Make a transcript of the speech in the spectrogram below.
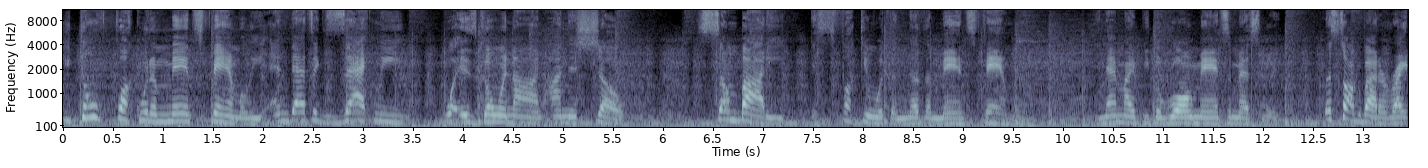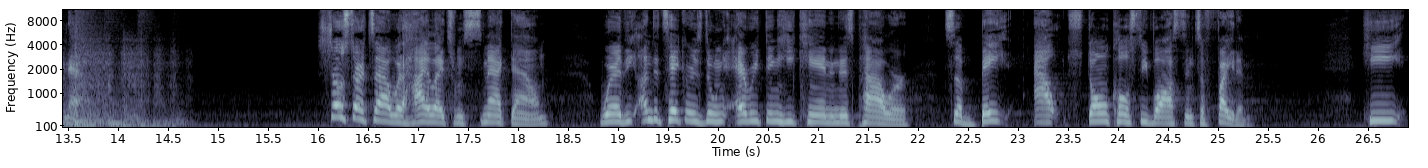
you don't fuck with a man's family, and that's exactly what is going on on this show. Somebody is fucking with another man's family, and that might be the wrong man to mess with. Let's talk about it right now. Show starts out with highlights from SmackDown, where The Undertaker is doing everything he can in his power to bait out Stone Cold Steve Austin to fight him. He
